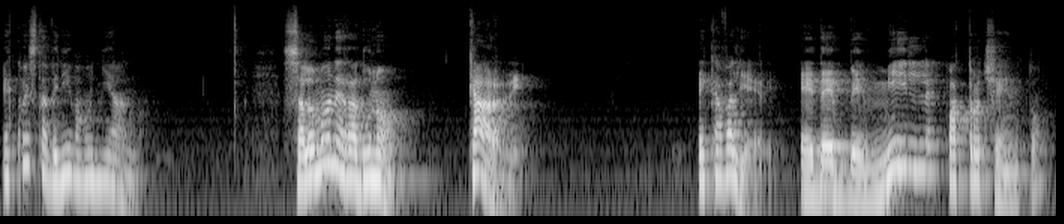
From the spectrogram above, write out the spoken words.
e questo avveniva ogni anno. Salomone radunò carri e cavalieri ed ebbe 1400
